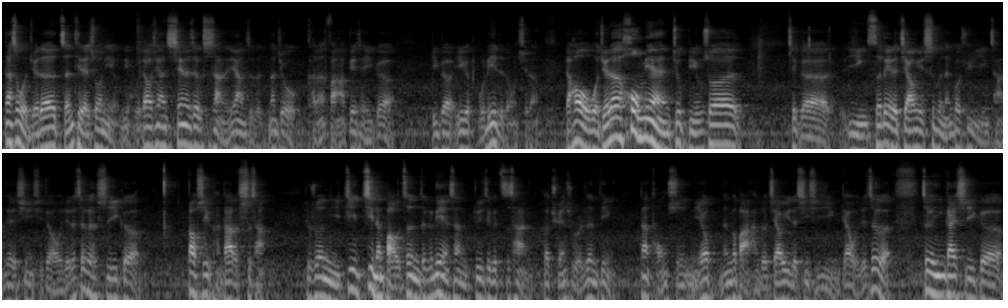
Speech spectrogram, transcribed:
但是我觉得整体来说，你你回到像现在这个市场的样子的，那就可能反而变成一个一个一个不利的东西了。然后我觉得后面就比如说这个隐私类的交易，是不是能够去隐藏这些信息，对吧？我觉得这个是一个倒是一个很大的市场，就是说你既既能保证这个链上对这个资产和权属的认定，但同时你又能够把很多交易的信息隐掉。我觉得这个这个应该是一个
